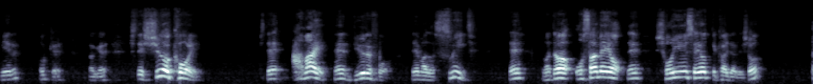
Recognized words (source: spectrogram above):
見える ?OK。OK。して、主の行為。そして、甘い。ね、beautiful。ね、また、sweet。ね、または、収めよ。ね、所有せよって書いてあるでしょ？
